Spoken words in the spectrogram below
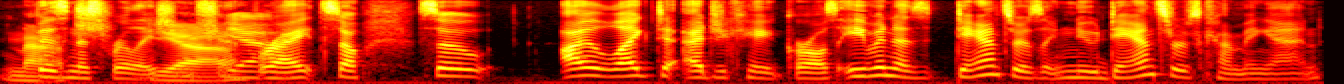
Match. business relationship, Yeah. right? So so I like to educate girls, even as dancers, like new dancers coming in.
